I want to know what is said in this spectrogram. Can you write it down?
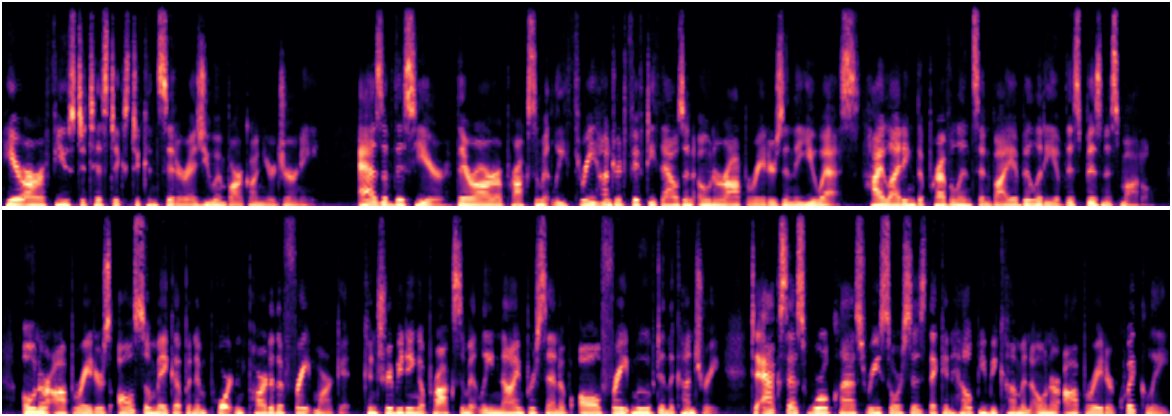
Here are a few statistics to consider as you embark on your journey. As of this year, there are approximately 350,000 owner operators in the U.S., highlighting the prevalence and viability of this business model. Owner operators also make up an important part of the freight market, contributing approximately 9% of all freight moved in the country. To access world class resources that can help you become an owner operator quickly,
